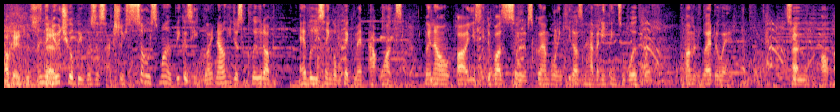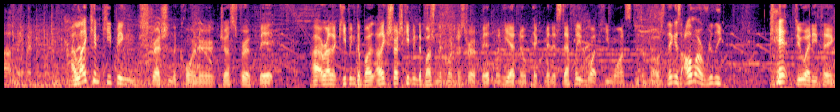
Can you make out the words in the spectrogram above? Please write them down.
Okay, it's just and the dead. neutral beat was just actually so smart because he right now he just cleared up every single Pikmin at once. Right now, uh, you see Dabuz sort of scrambling. He doesn't have anything to work with. Um, and right away to I- uh, uh, Pikmin. I like him keeping Stretch in the corner just for a bit. Uh, rather, keeping Dabuz. I like Stretch keeping Dabuz in the corner just for a bit when he had no Pikmin. It's definitely what he wants to do the most. The thing is, Olimar really can't do anything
